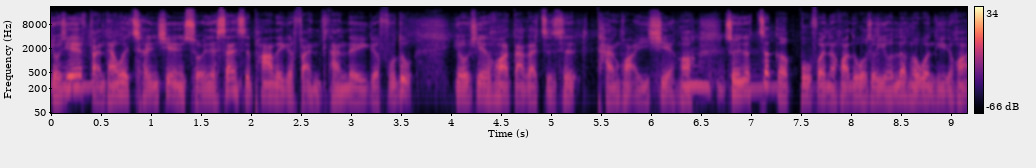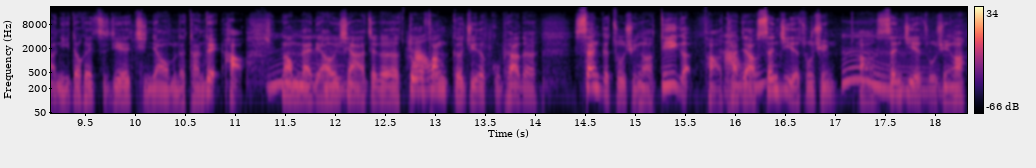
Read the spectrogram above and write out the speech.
有些反弹会呈现所谓的三十趴的一个反弹的一个幅度，有些的话大概只是昙花一现哈。所以说这个部分的话，如果说有任何问题的话，你都可以直接请教我们的团队。好，那我们来聊一下这个多方格局的股票的三个族群啊。第一个好，它叫生计的族群，好，生计的族群啊。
